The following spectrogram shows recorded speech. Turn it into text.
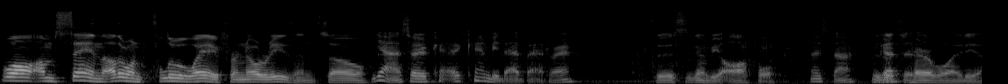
Well, I'm saying the other one flew away for no reason. So Yeah, so it can, it can be that bad, right? dude, this is gonna be awful. No, it's not. We This got is a this. terrible idea.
